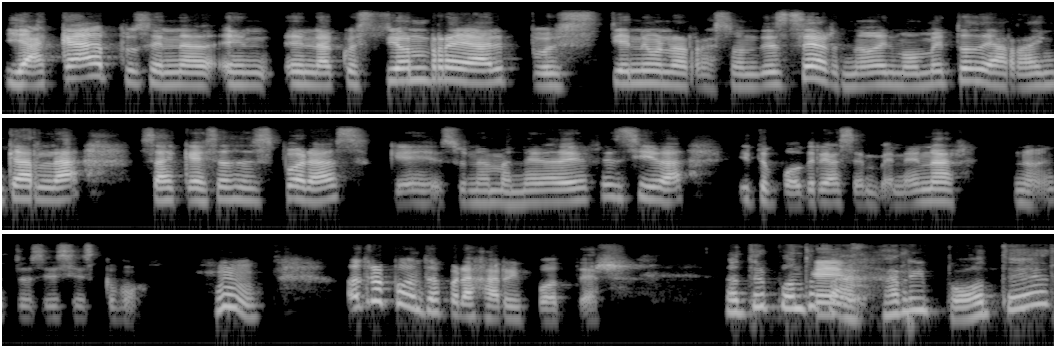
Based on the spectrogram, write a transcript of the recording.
Y acá, pues en la, en, en la cuestión real, pues tiene una razón de ser, ¿no? El momento de arrancarla, saca esas esporas, que es una manera defensiva, y te podrías envenenar, ¿no? Entonces es como, hmm, otro punto para Harry Potter. Otro punto Eh, para Harry Potter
